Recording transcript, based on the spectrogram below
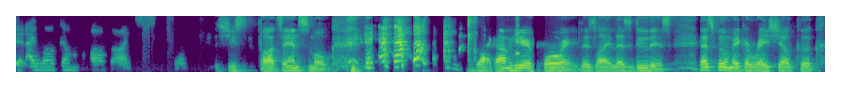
said, I welcome all thoughts. She's thoughts and smoke. like I'm here for it. Let's like let's do this. That's filmmaker Raeshelle Cooke.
